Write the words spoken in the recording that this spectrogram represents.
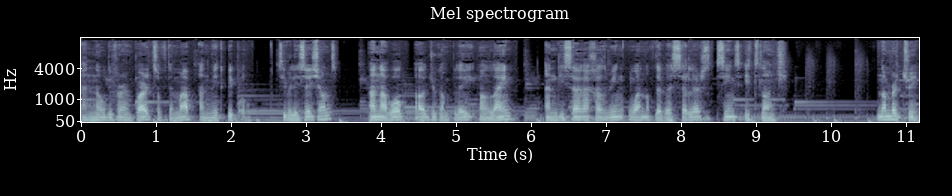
and know different parts of the map and meet people, civilizations, and above all you can play online and this saga has been one of the best sellers since its launch. Number 3.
